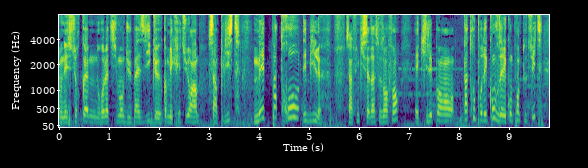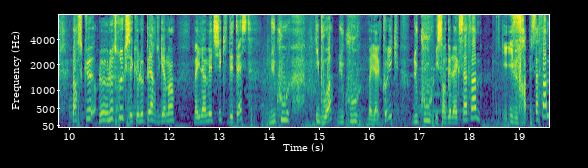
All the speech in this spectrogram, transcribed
On est sur quand même relativement du basique euh, comme l'écriture, hein, simpliste, mais pas trop débile. C'est un film qui s'adresse aux enfants et qui pas, en- pas trop pour des cons. Vous allez comprendre tout de suite parce que le, le truc c'est que le père du gamin, bah, il a un métier qu'il déteste. Du coup, il boit. Du coup, bah, il est alcoolique. Du coup, il s'engueule avec sa femme. Il, veut frapper sa femme.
